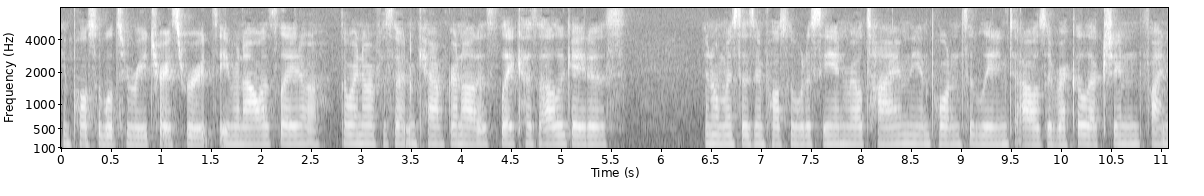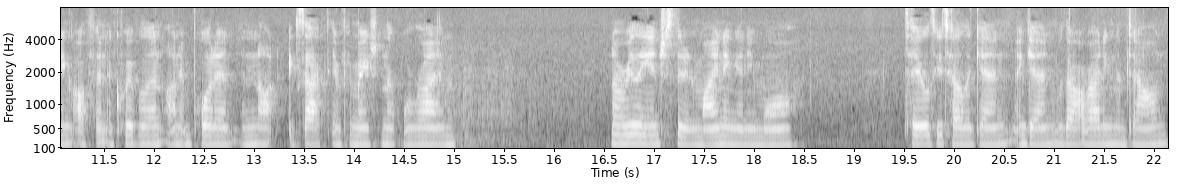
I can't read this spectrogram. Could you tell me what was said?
Impossible to retrace routes even hours later, though I know for certain Camp Granada's lake has alligators. And almost as impossible to see in real time the importance of leading to hours of recollection, finding often equivalent, unimportant, and not exact information that will rhyme. Not really interested in mining anymore. Tales you tell again, again, without writing them down.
